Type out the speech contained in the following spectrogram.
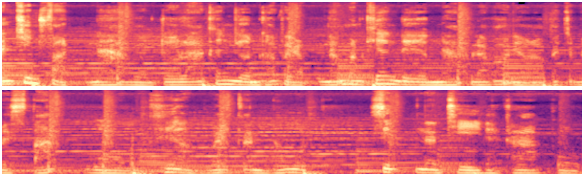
Engine f u d นะครับผมตัวล้างเครื่องยนต์เข้าไปกับน้ำมันเครื่องเดิมนะครับ แล้วก็เดี๋ยวเราก็จะไปสตาร์ทวอร์มเครื่องไว้กันทั้งหมด 10 นาทีนะครับผม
